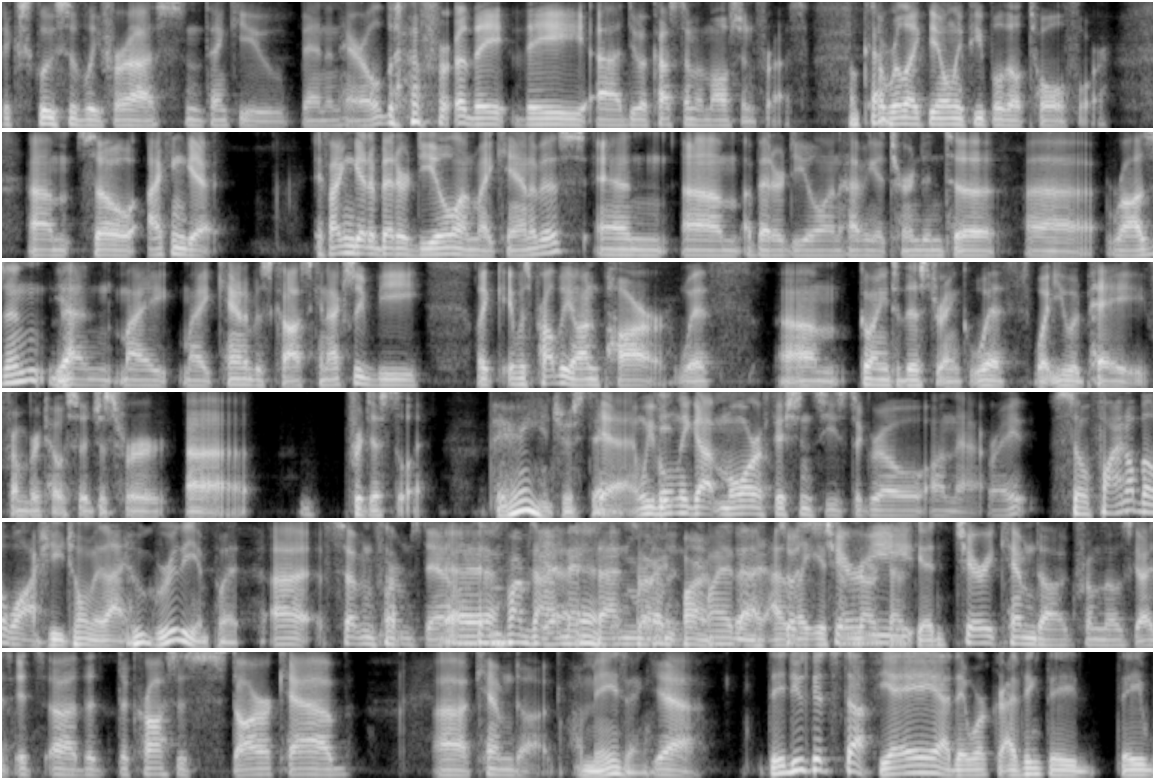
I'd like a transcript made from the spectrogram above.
exclusively for us, and thank you Ben and Harold for they they uh, do a custom emulsion for us. Okay. So we're like the only people they'll toll for. Um, so I can get if I can get a better deal on my cannabis and um, a better deal on having it turned into uh, rosin, Yeah. then my my cannabis cost can actually be like it was probably on par with um, going to this drink with what you would pay from Vertosa just for uh, for distillate. Very interesting. Yeah, and we've Did- only got more efficiencies to grow on that, right? so final bill wash. You told me that. Who grew the input? Uh, seven farms down. Yeah, Seven Farms. Down. I Yeah. missed that. And Sorry, Merlin Farms, my bad. yeah. I so like it's cherry That's good. cherry chem dog from those guys. It's uh, the the cross is Star Cab uh, chem dog. Amazing. Yeah, They do good stuff. Yeah, yeah, yeah. They work. I think they they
